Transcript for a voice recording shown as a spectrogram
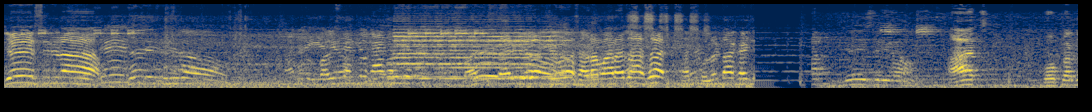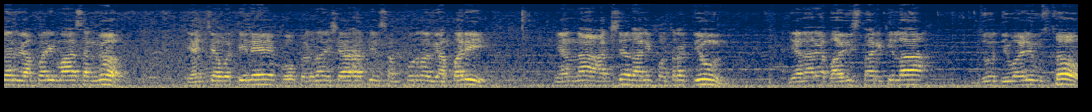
जय श्रीराम. साडा असत फुलं टाकायची. आज भोकरदन व्यापारी महासंघ यांच्या वतीने भोकरदन शहरातील संपूर्ण व्यापारी यांना अक्षर आणि पत्रक देऊन येणाऱ्या बावीस तारखेला जो दिवाळी उत्सव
